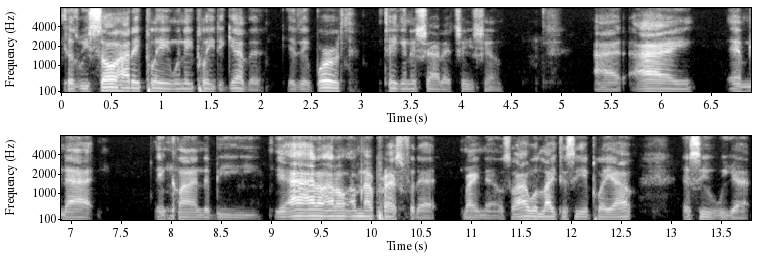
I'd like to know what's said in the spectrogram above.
because we saw how they played when they played together. Is it worth taking a shot at Chase Young? I I am not inclined to be. Yeah, I don't. I don't. I'm not pressed for that right now. So I would like to see it play out and see what we got.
